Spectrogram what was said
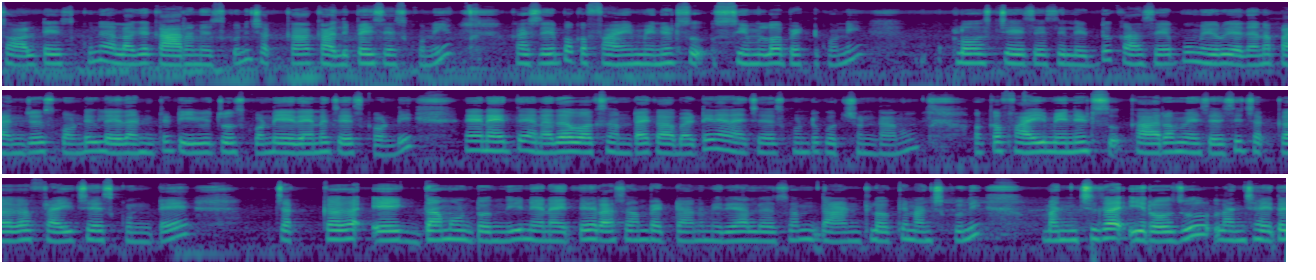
సాల్ట్ వేసుకుని అలాగే కారం వేసుకుని చక్కగా కలిపేసేసుకుని కాసేపు ఒక ఫైవ్ మినిట్స్ సిమ్లో పెట్టుకొని క్లోజ్ చేసేసి లిడ్ కాసేపు మీరు ఏదైనా పని చేసుకోండి లేదంటే టీవీ చూసుకోండి ఏదైనా చేసుకోండి. నేనైతే ఎనదర్ వర్క్స్ ఉంటాయి కాబట్టి నేను అది చేసుకుంటూ కూర్చుంటాను. ఒక ఫైవ్ మినిట్స్ కారం వేసేసి చక్కగా ఫ్రై చేసుకుంటే చక్కగా ఏగ్దమ్ ఉంటుంది. నేనైతే రసం పెట్టాను మిరియాల రసం దాంట్లోకి నంచుకుని మంచిగా ఈరోజు లంచ్ అయితే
